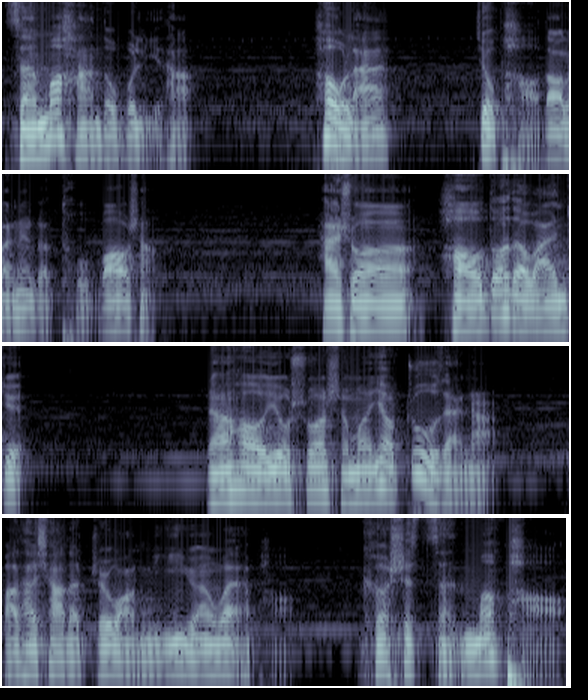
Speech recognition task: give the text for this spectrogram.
怎么喊都不理他。后来就跑到了那个土包上，还说好多的玩具，然后又说什么要住在那儿，把他吓得直往梨园外跑。可是怎么跑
